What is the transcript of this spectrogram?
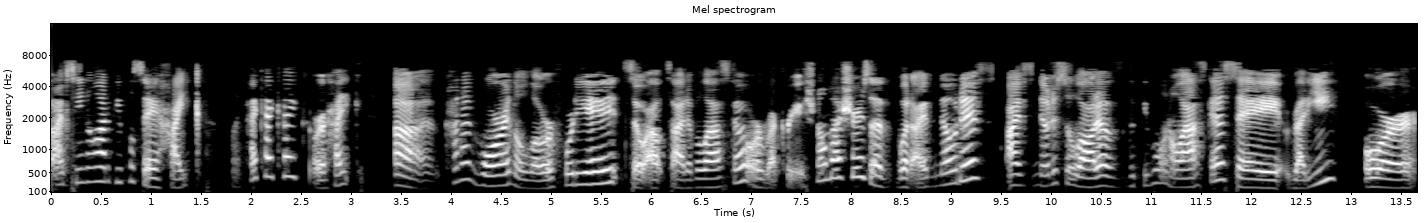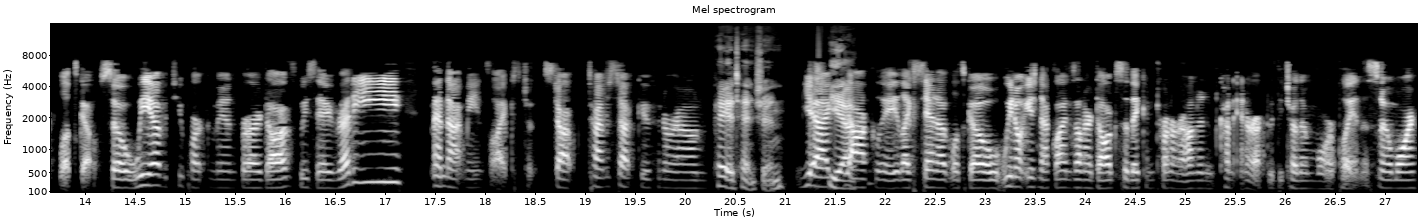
I've seen a lot of people say hike, like hike, hike, hike, or hike. Um, kind of more in the lower 48, so outside of Alaska, or recreational mushers. Of what I've noticed, I've noticed a lot of the people in Alaska say ready or let's go. So we have a two part command for our dogs. We say ready, and that means like stop, time to stop goofing around. Pay attention. Yeah, exactly. Yeah. Like stand up, let's go. We don't use necklines on our dogs so they can turn around and kind of interact with each other more, play in the snow more.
